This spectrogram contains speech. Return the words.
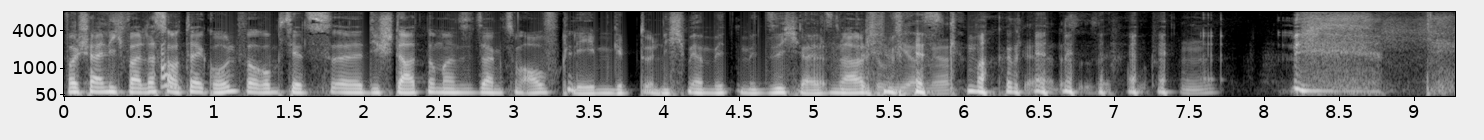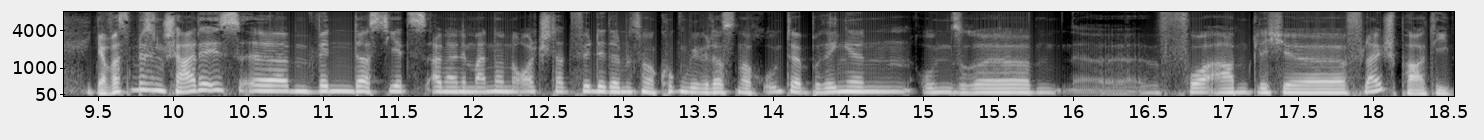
Wahrscheinlich war das auch der Grund, warum es jetzt äh, die Startnummern sozusagen zum Aufkleben gibt und nicht mehr mit, mit Sicherheitsnadeln ja. festgemacht ja, werden. das ist echt gut. Mhm. Ja, was ein bisschen schade ist, ähm, wenn das jetzt an einem anderen Ort stattfindet, dann müssen wir mal gucken, wie wir das noch unterbringen. Unsere äh, vorabendliche Fleischparty.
